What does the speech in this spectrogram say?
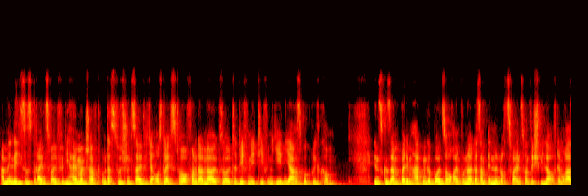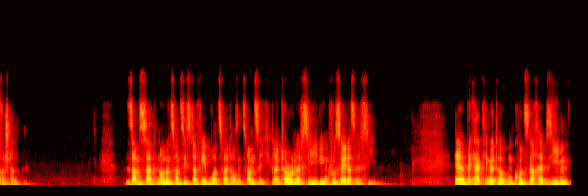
Am Ende hieß es 3-2 für die Heimmannschaft und das zwischenzeitliche Ausgleichstor von Dundalk sollte definitiv in jeden Jahresrückblick kommen. Insgesamt bei dem harten Gebolze auch ein Wunder, dass am Ende noch 22 Spieler auf dem Rasen standen. Samstag, 29. Februar 2020. Glentoran FC gegen Crusaders FC. Der Wecker klingelte um kurz nach halb sieben,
